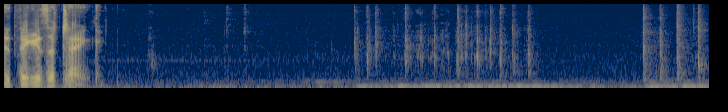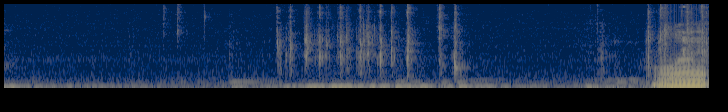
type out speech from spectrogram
I think it's a tank. What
